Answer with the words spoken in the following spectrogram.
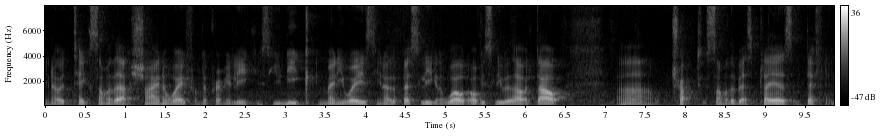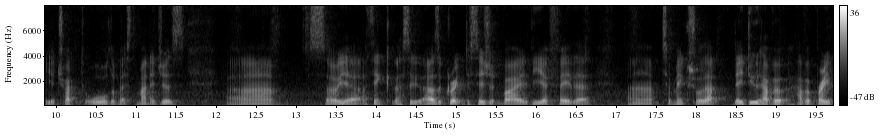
you know, it takes some of that shine away from the Premier League. It's unique in many ways. You know, the best league in the world, obviously, without a doubt. Uh, attract some of the best players. Definitely attract all the best managers. Um, so yeah, I think that's a, that was a great decision by the FA there um, to make sure that they do have a have a break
